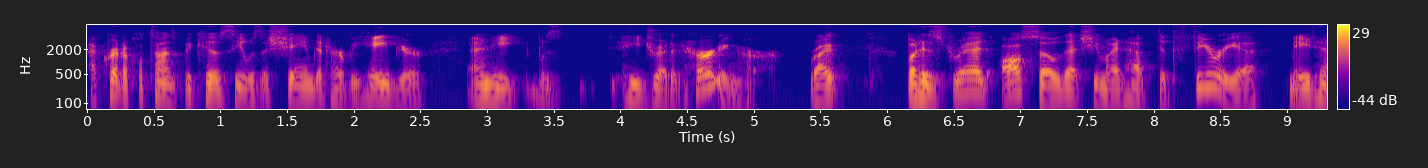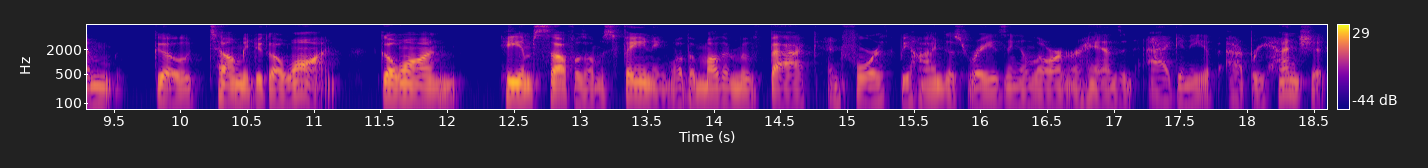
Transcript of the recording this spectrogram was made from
at critical times because he was ashamed at her behavior and he was he dreaded hurting her, right? But his dread also that she might have diphtheria made him go tell me to go on go on. He himself was almost fainting while the mother moved back and forth behind us, raising and lowering her hands in agony of apprehension.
